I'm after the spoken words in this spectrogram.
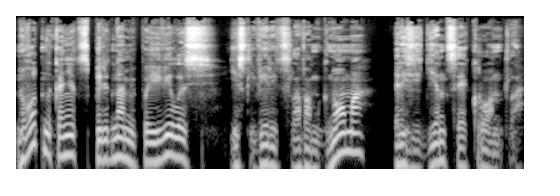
Ну вот, наконец, перед нами появилась, если верить словам гнома, резиденция Кронтла.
